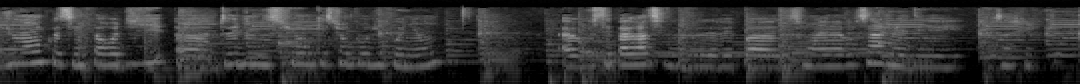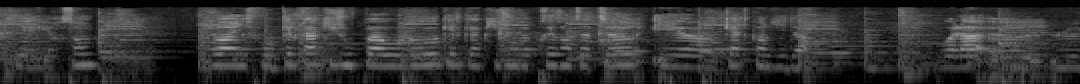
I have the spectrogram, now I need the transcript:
Du moment que c'est une parodie euh, de l'émission Questions pour du pognon. Euh, c'est pas grave si vous n'avez pas son anniversaire, mais des personnages qui, qui ressemblent. Genre il faut quelqu'un qui joue Paolo, quelqu'un qui joue le présentateur et euh, candidats. Voilà, euh, le,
